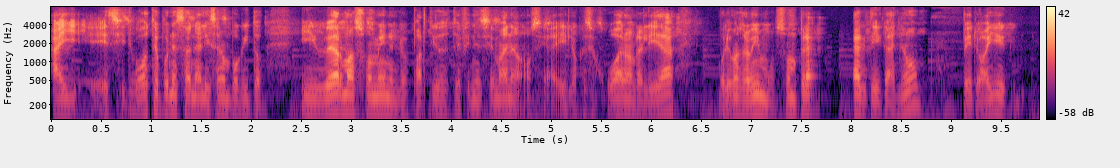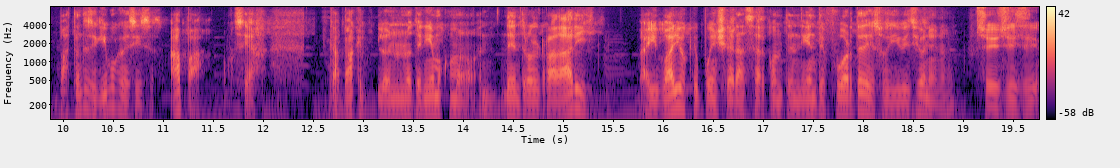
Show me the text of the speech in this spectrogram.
eh, si vos te pones a analizar un poquito y ver más o menos los partidos de este fin de semana, o sea, y los que se jugaron en realidad, volvemos a lo mismo, son prácticas, ¿no? pero hay bastantes equipos que decís, apa, o sea, capaz que no teníamos como dentro del radar y hay varios que pueden llegar a ser contendientes fuertes de sus divisiones, ¿no? Sí, sí, sí,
